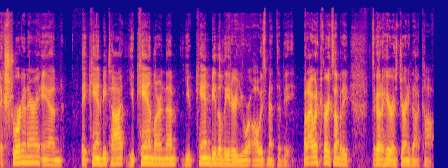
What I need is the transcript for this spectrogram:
extraordinary and they can be taught. You can learn them. You can be the leader you were always meant to be. But I would encourage somebody to go to heroesjourney.com.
